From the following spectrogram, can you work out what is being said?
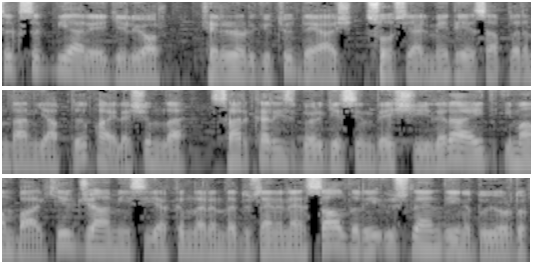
sık sık bir araya geliyor. Terör örgütü DAEŞ sosyal medya hesaplarından yaptığı paylaşımla Sarkariz bölgesinde Şiilere ait İmam Bakir Camisi yakınlarında düzenlenen saldırıyı üstlendiğini duyurdu.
